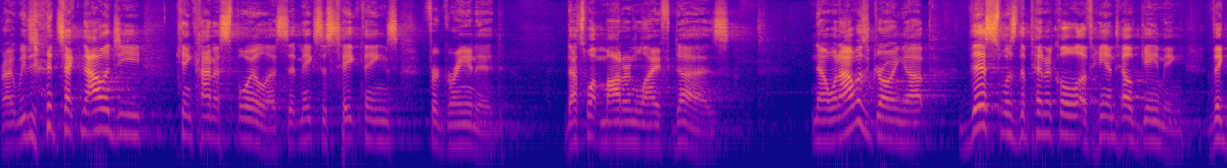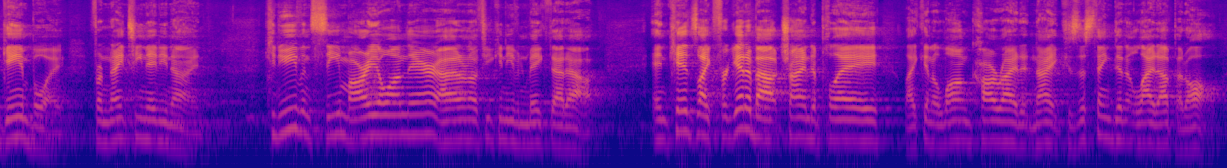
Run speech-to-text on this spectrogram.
right? We, technology can kind of spoil us, it makes us take things for granted. That's what modern life does. Now, when I was growing up, this was the pinnacle of handheld gaming, the Game Boy from 1989. Can you even see Mario on there? I don't know if you can even make that out. And kids like forget about trying to play like in a long car ride at night because this thing didn't light up at all.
